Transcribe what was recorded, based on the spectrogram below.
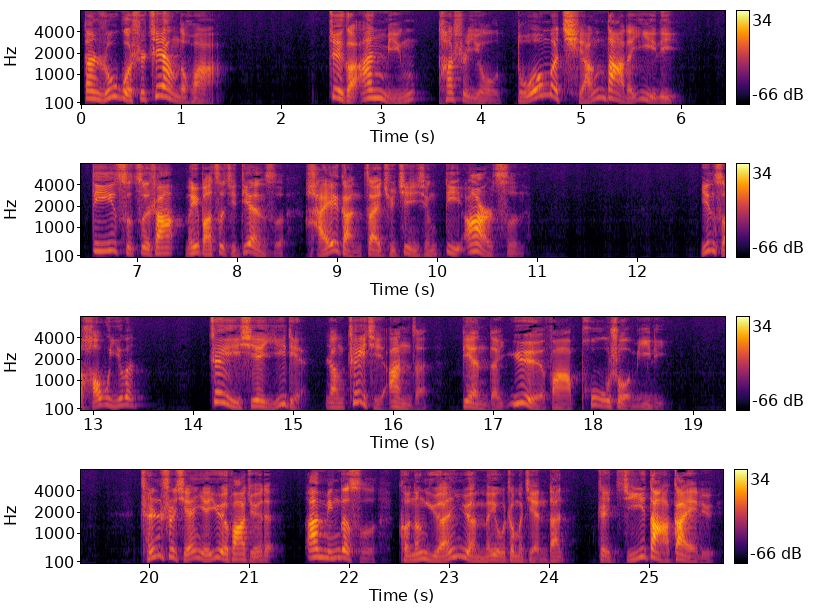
但如果是这样的话，这个安明他是有多么强大的毅力？第一次自杀没把自己电死，还敢再去进行第二次呢？因此，毫无疑问，这些疑点让这起案子变得越发扑朔迷离。陈世贤也越发觉得。安明的死可能远远没有这么简单，这极大概率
